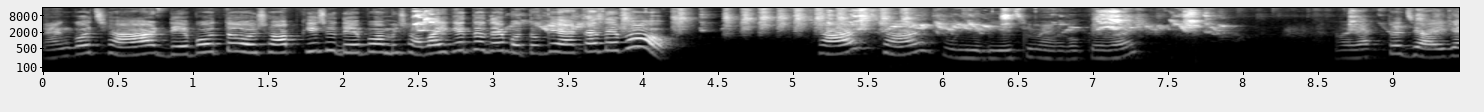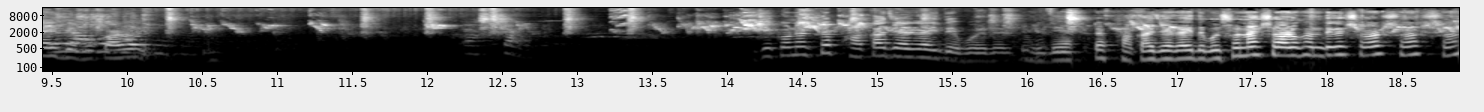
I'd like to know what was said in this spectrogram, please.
ম্যাঙ্গো ছাড়, দেবো তো সব কিছু দেবো আমি, সবাইকে তো দেবো, তোকে একা দেবো? ছাড় ছাড় উড়িয়ে দিয়েছি ম্যাঙ্গোকে এবার। এবার একটা জায়গায় দেবো, কারণ যে কোনো একটা ফাঁকা জায়গায় দেবো এদেরকে। একটা ফাঁকা জায়গায় দেবো। শোনা সর ওখান থেকে সর সর সর।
